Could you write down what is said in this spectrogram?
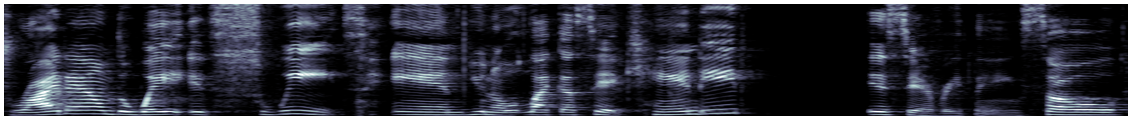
dry down the way it's sweet and, you know, like I said, candied, it's everything. So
